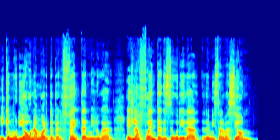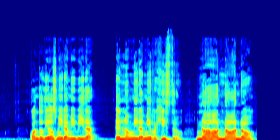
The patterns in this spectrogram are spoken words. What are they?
y que murió una muerte perfecta en mi lugar es la fuente de seguridad de mi salvación. Cuando Dios mira mi vida, Él no mira mi registro. No, no, no.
